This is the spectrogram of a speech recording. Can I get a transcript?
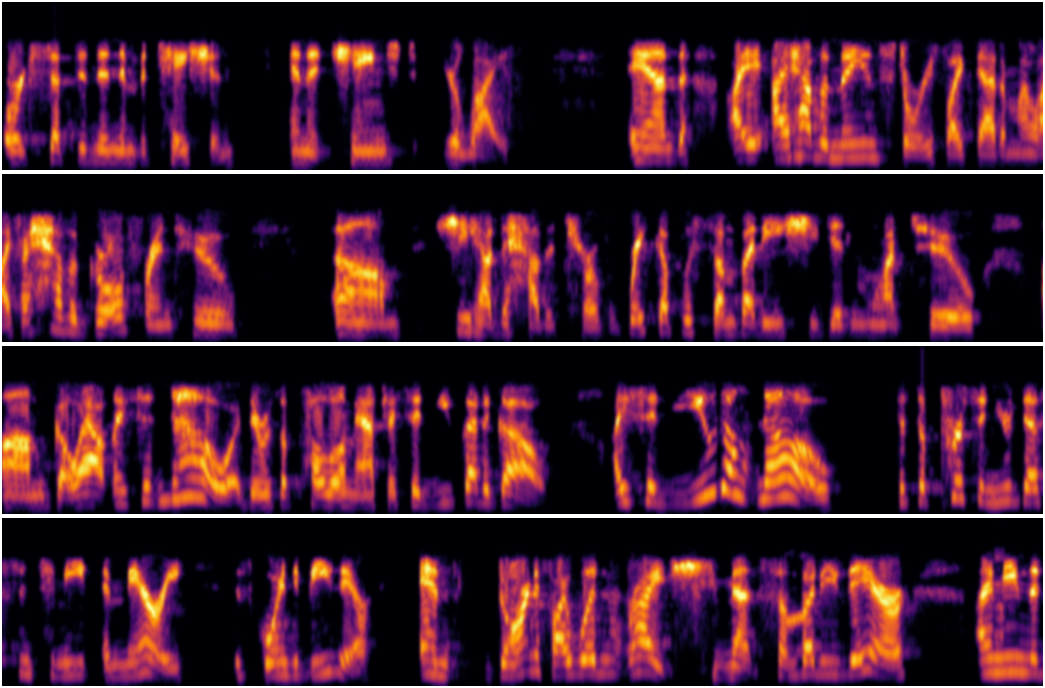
or accepted an invitation and it changed your life. And I, I have a million stories like that in my life. I have a girlfriend who um, she had to have a terrible breakup with somebody. She didn't want to um, go out. And I said, No, there was a polo match. I said, You've got to go. I said, You don't know that the person you're destined to meet and marry is going to be there. And darn if I wasn't right. She met somebody there. I mean, the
